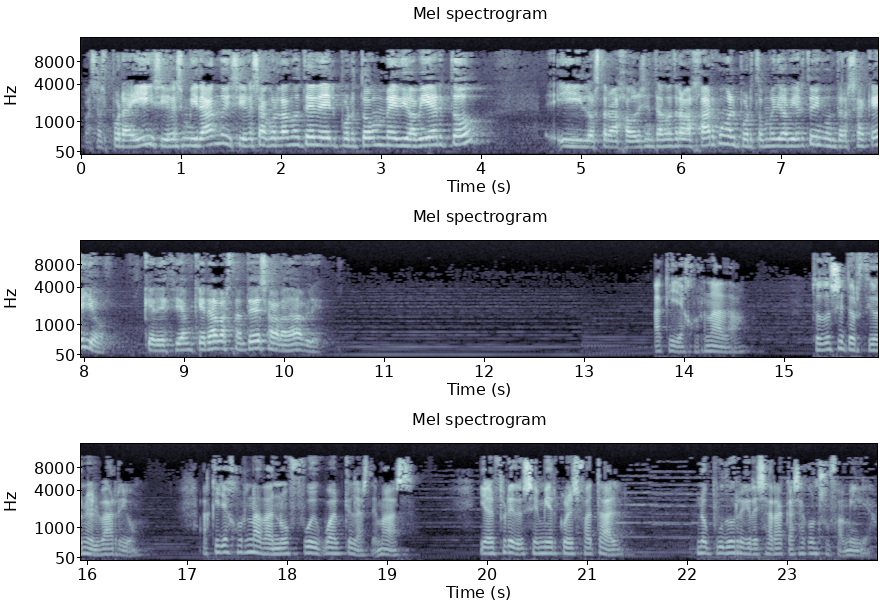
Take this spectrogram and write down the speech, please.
Pasas por ahí, sigues mirando y sigues acordándote del portón medio abierto y los trabajadores entrando a trabajar con el portón medio abierto y encontrarse aquello, que decían que era bastante desagradable. Aquella jornada. Todo se torció en el barrio. Aquella jornada no fue igual que las demás. Y Alfredo ese miércoles fatal no pudo regresar a casa con su familia.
